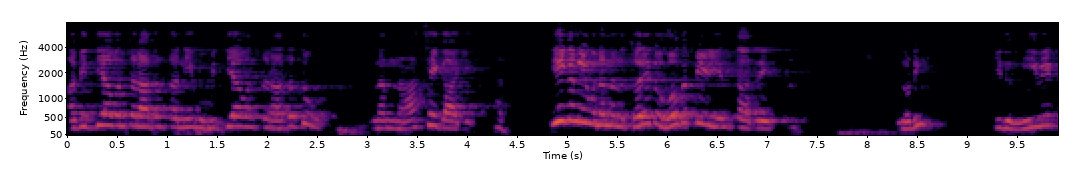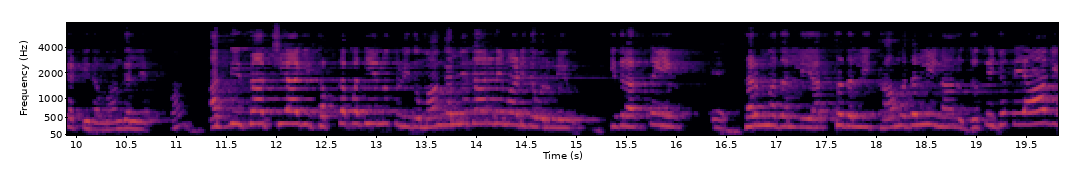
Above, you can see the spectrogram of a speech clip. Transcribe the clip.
ಅವಿದ್ಯಾವಂತರಾದಂಥ ನೀವು ವಿದ್ಯಾವಂತರಾದದ್ದು ನನ್ನ ಆಸೆಗಾಗಿ. ಈಗ ನೀವು ನನ್ನನ್ನು ತೊರೆದು ಹೋಗುತ್ತೀರಿ ಅಂತಾದ್ರೆ ನೋಡಿ, ಇದು ನೀವೇ ಕಟ್ಟಿದ ಮಾಂಗಲ್ಯ. ಅಗ್ನಿ ಸಾಕ್ಷಿಯಾಗಿ ಸಪ್ತಪದಿಯನ್ನು ತುಳಿದು ಮಾಂಗಲ್ಯ ಧಾರಣೆ ಮಾಡಿದವರು ನೀವು. ಇದರ ಅರ್ಥ ಏನು? ಧರ್ಮದಲ್ಲಿ ಅರ್ಥದಲ್ಲಿ ಕಾಮದಲ್ಲಿ ನಾನು ಜೊತೆ ಜೊತೆಯಾಗಿ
